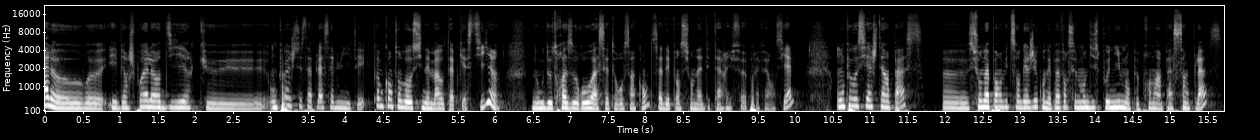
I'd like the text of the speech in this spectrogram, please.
Alors, euh, eh bien, je pourrais leur dire que on peut acheter sa place à l'unité, comme quand on va au cinéma au Tap Castille, donc de 3 euros à 7,50 euros, ça dépend si on a des tarifs euh, préférentiels. On peut aussi acheter un pass. Euh, si on n'a pas envie de s'engager, qu'on n'est pas forcément disponible, on peut prendre un pass 5 places.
